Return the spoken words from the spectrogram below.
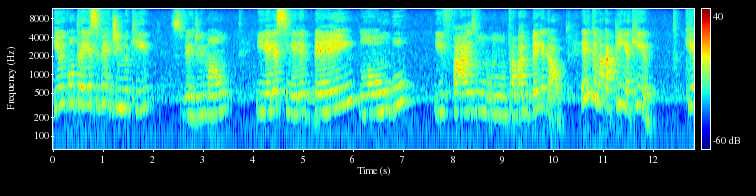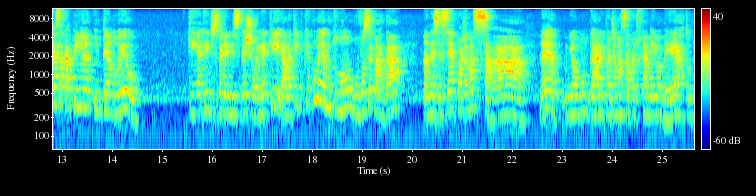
E eu encontrei esse verdinho aqui, esse verde limão, e ele assim, ele é bem longo e faz um, um trabalho bem legal. Ele tem uma capinha aqui, que essa capinha, entendo eu, que a Candice Berenice deixou ele aqui, ela aqui, porque como ele é muito longo, você guardar na necessaire pode amassar, né? Em algum lugar ele pode amassar, pode ficar meio aberto.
